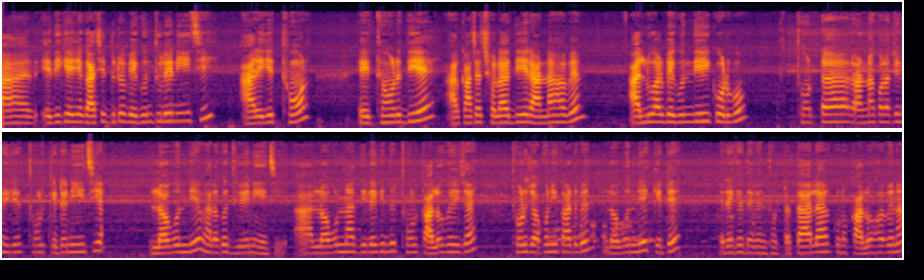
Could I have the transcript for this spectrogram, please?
আর এদিকে এই যে গাছের দুটো বেগুন তুলে নিয়েছি, আর এই যে থোঁড়, এই থোঁড় দিয়ে আর কাঁচা ছোলা দিয়ে রান্না হবে। আলু আর বেগুন দিয়েই করব। থোঁড়টা রান্না করার জন্য এই যে থোঁড় কেটে নিয়েছি, লবণ দিয়ে ভালো করে ধুয়ে নিয়েছি। আর লবণ না দিলে কিন্তু থোঁড় কালো হয়ে যায়। থোঁড় যখনই কাটবেন, লবণ দিয়ে কেটে রেখে দেবেন থোঁড়টা তাহলে আর কোনো কালো হবে না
